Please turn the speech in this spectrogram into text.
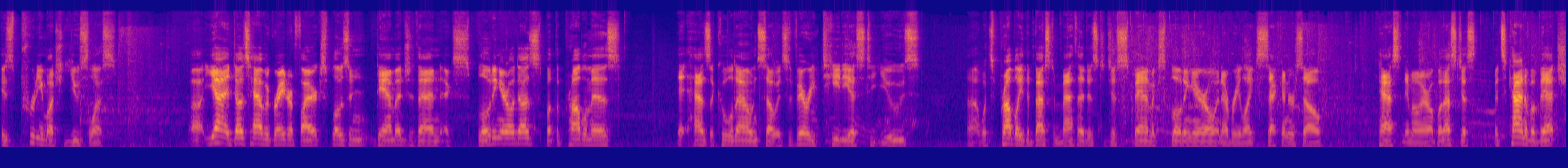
is pretty much useless. Uh, yeah, it does have a greater fire explosion damage than exploding arrow does, but the problem is it has a cooldown, so it's very tedious to use. Uh, what's probably the best method is to just spam exploding arrow and every like second or so cast an Immo arrow, but that's just, it's kind of a bitch.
